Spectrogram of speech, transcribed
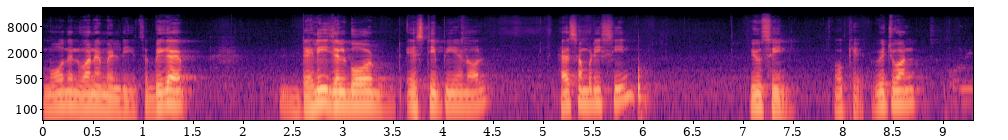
more than one MLD, it's a big app. Delhi Jal Board, STP and all. Has somebody seen? You seen? Okay, which one? Conley.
